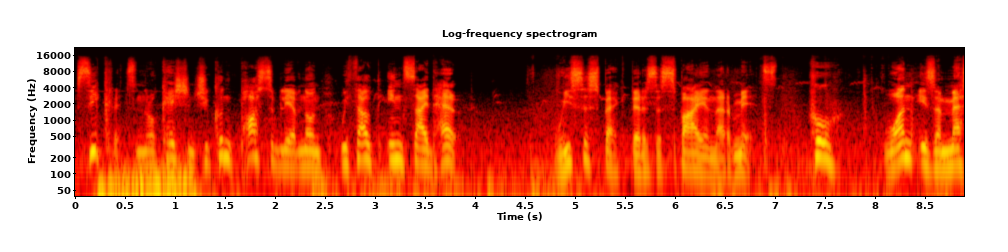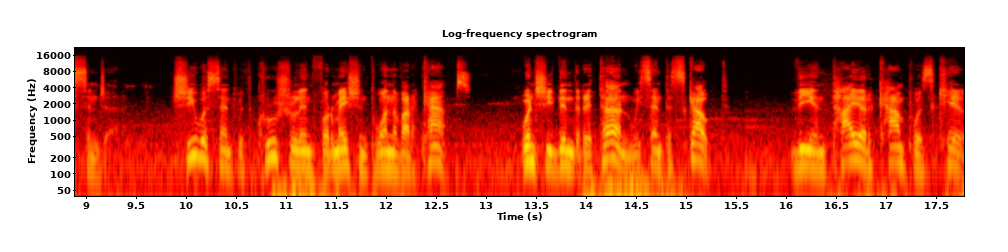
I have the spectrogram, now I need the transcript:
secrets and locations she couldn't possibly have known without inside help. We suspect there is a spy in our midst. Who? One is a messenger. She was sent with crucial information to one of our camps. When she didn't return, we sent a scout. The entire camp was killed,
